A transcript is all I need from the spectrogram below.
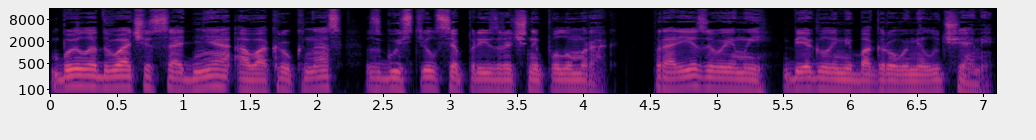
Было два часа дня, а вокруг нас сгустился призрачный полумрак прорезываемый беглыми багровыми лучами.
